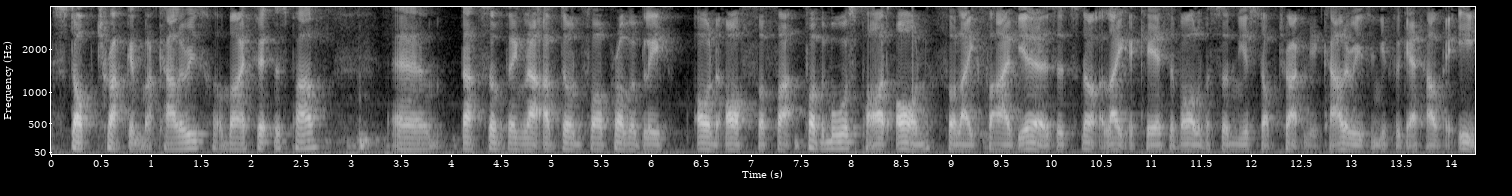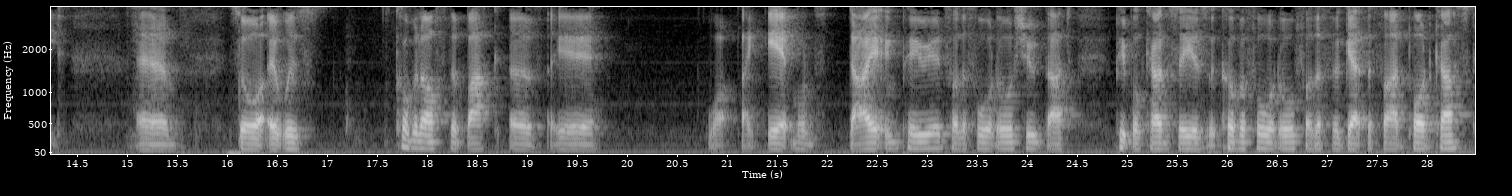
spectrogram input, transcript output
stopped tracking my calories on MyFitnessPal. Um, that's something that I've done for probably on off for for the most part on for like five years. It's not like a case of all of a sudden you stop tracking your calories and you forget how to eat. Um, so it was coming off the back of a what like eight month dieting period for the photo shoot that people can see as the cover photo for the Forget the Fad podcast,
